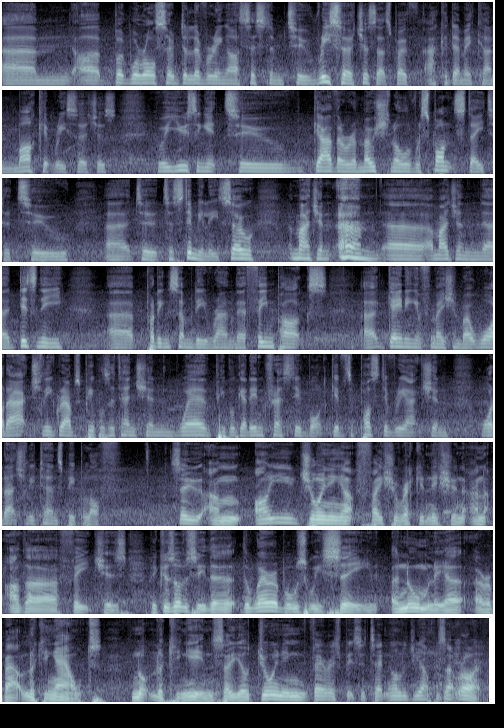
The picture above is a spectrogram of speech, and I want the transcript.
Um, uh, but we're also delivering our system to researchers, that's both academic and market researchers, who are using it to gather emotional response data to, uh, to, to, stimuli. So imagine, uh, imagine uh, Disney uh, putting somebody around their theme parks, uh, gaining information about what actually grabs people's attention, where people get interested, what gives a positive reaction, what actually turns people off. So, um, are you joining up facial recognition and other features? Because obviously, the, the wearables we see are normally are, are about looking out, not looking in. So, you're joining various bits of technology up. Is that right?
